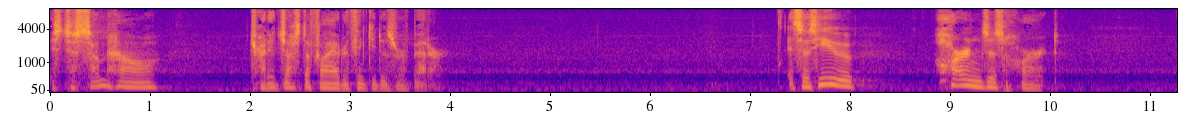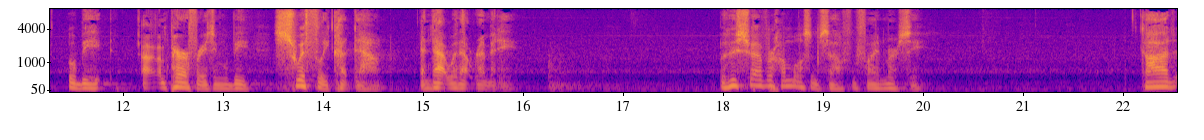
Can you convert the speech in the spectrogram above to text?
is to somehow try to justify it or think you deserve better. It says, He who hardens his heart will be, I'm paraphrasing, will be swiftly cut down, and that without remedy. But whosoever humbles himself will find mercy. God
